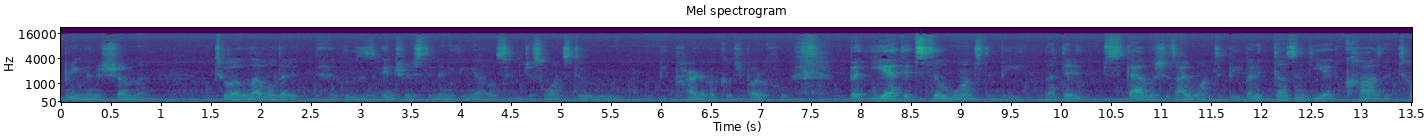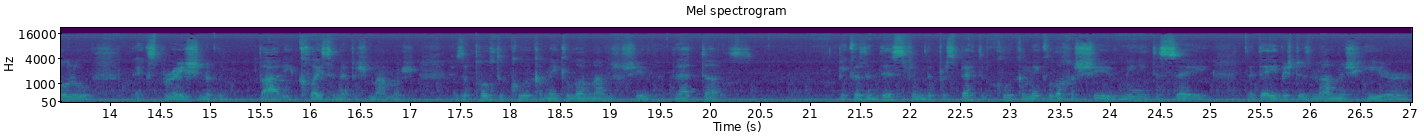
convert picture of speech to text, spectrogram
bring the neshama to a level that it loses interest in anything else and just wants to be part of a Kodesh Baruch Hu, but yet it still wants to be. Not that it establishes I want to be, but it doesn't yet cause the total expiration of the body, Kleis Nefesh Mamash, as opposed to Kula Kamekula Mamash Hashiv. That does. Because in this, from the perspective of Kula Kamekula Hashiv, meaning to say that the Abish does Mamash here,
